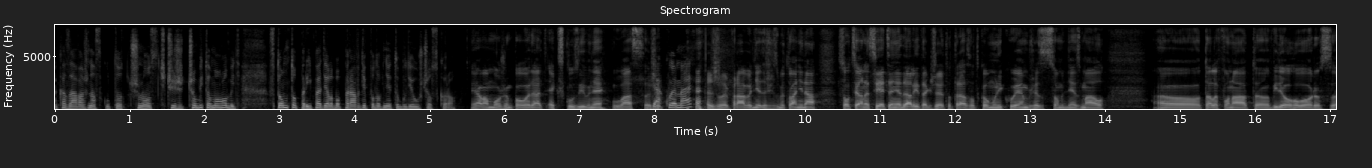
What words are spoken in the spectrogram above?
nejaká závažná skutočnosť. Čiže čo by to mohlo byť v tomto prípade, lebo pravdepodobne to bude už čoskoro. Ja vám môžem povedať exkluzívne u vás. Ďakujeme. Že, že práve nie, že sme to ani na sociálne siete nedali, takže to teraz odkomunikujem, že som dnes mal telefonát, eh, videohovor s eh,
